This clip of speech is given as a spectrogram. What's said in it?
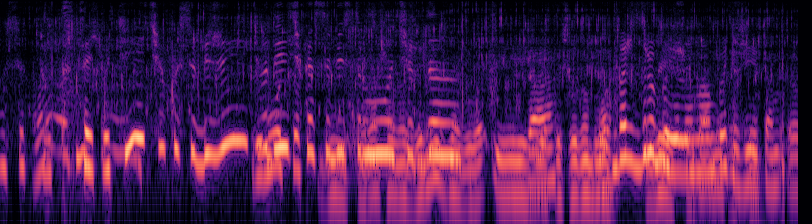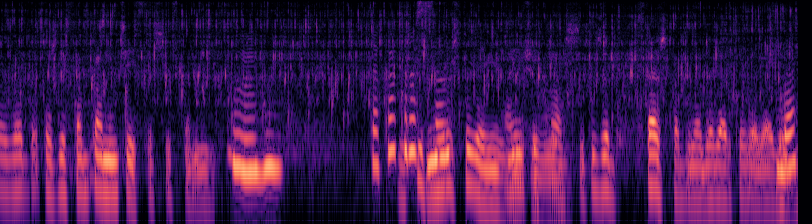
Ось тут цей потічок, ось біжить, водичка собі, струмочок. Да. Бач, зробили, мабуть. там, е, тож десь там камінь чистий, щось там. Угу. Така краса. А було. краще. Тут же стежка була до верху вела. Да?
